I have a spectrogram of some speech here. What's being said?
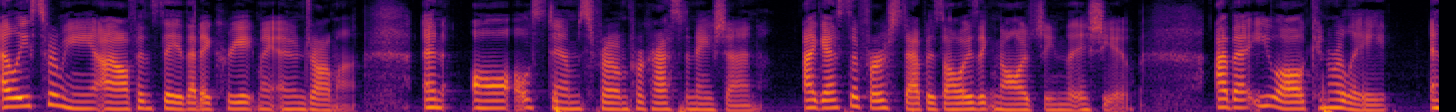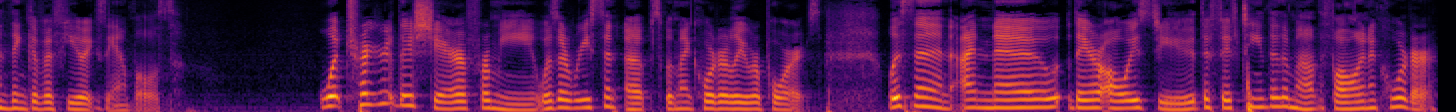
At least for me, I often say that I create my own drama, and all stems from procrastination. I guess the first step is always acknowledging the issue. I bet you all can relate and think of a few examples. What triggered this share for me was a recent ups with my quarterly reports. Listen, I know they are always due the 15th of the month following a quarter,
